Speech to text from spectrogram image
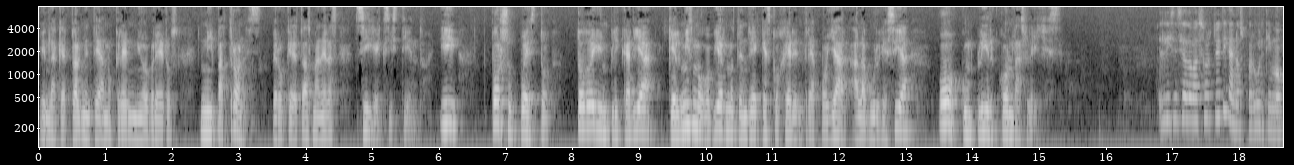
en la que actualmente ya no creen ni obreros ni patrones, pero que de todas maneras sigue existiendo. Y por supuesto, todo ello implicaría que el mismo gobierno tendría que escoger entre apoyar a la burguesía o cumplir con las leyes. Licenciado Basurto, y díganos por último,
